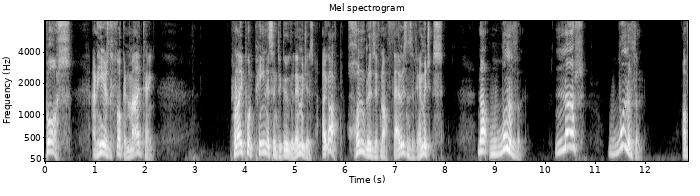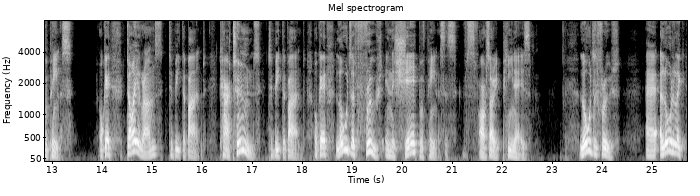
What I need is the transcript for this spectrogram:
But, and here's the fucking mad thing when I put penis into Google Images, I got hundreds, if not thousands, of images. Not one of them, not one of them, of a penis. Okay, diagrams to beat the band, cartoons to beat the band. Okay, loads of fruit in the shape of penises, or sorry, penis. Loads of fruit uh, a load of like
